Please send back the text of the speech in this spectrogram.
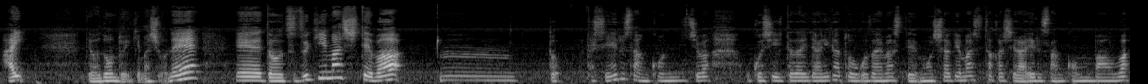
はい。ではどんどんいきましょうね。えーと続きましてはうん。私エルさんこんにちは。お越しいただいてありがとうございまして申し上げましたかしら。エルさんこんばんは。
